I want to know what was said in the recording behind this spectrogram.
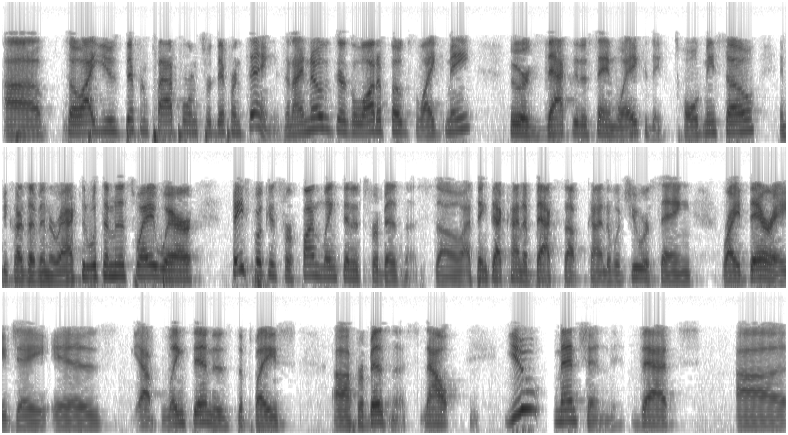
Uh, so I use different platforms for different things, and I know that there's a lot of folks like me who are exactly the same way because they've told me so, and because I've interacted with them this way, where Facebook is for fun, LinkedIn is for business. So I think that kind of backs up kind of what you were saying right there, AJ, is yeah, LinkedIn is the place uh, for business. Now, you mentioned that uh,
